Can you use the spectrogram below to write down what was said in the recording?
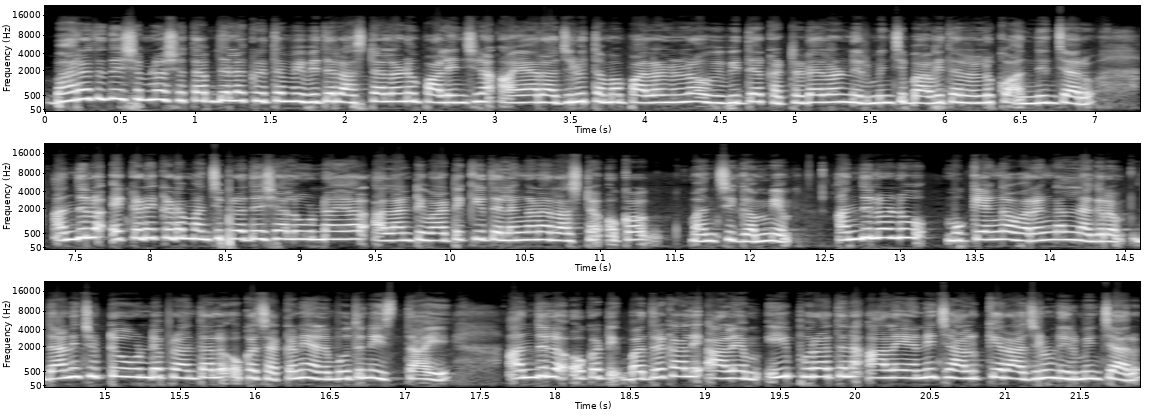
భారతదేశంలో శతాబ్దాల క్రితం వివిధ రాష్ట్రాలను పాలించిన ఆయా రాజులు తమ పాలనలో వివిధ కట్టడాలను నిర్మించి భావితరాలకు అందించారు. అందులో ఎక్కడెక్కడ మంచి ప్రదేశాలు ఉన్నాయో అలాంటి వాటికి తెలంగాణ రాష్ట్రం ఒక మంచి గమ్యం. అందులోనూ ముఖ్యంగా వరంగల్ నగరం. దాని చుట్టూ ఉండే ప్రాంతాలు ఒక చక్కని అనుభూతిని ఇస్తాయి. అందులో ఒకటి భద్రకాళి ఆలయం. ఈ పురాతన ఆలయాన్ని చాళుక్య రాజులు నిర్మించారు.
